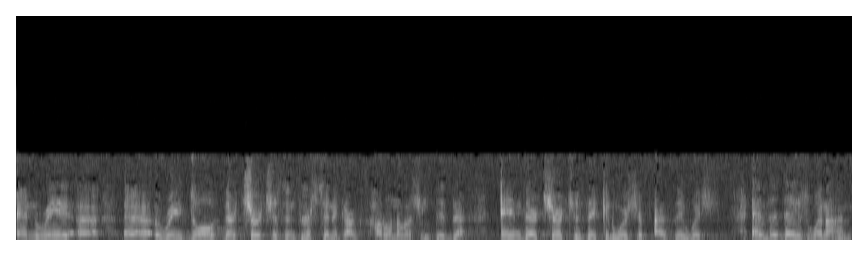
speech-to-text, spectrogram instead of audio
and re, uh, uh, redo their churches and their synagogues. Harun al-Rashid did that. In their churches, they can worship as they wish. And the days went on.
